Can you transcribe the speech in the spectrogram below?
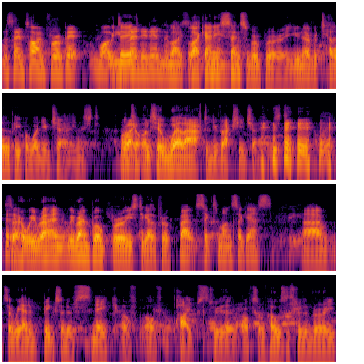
the same time for a bit while We you did. bedded in like, like any sensible brewery, you never tell people when you've changed Right. until, until well after you've actually changed. so we ran we ran both breweries together for about six months, I guess. Um, so we had a big sort of snake of, of pipes through the of sort of hoses through the brewery,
